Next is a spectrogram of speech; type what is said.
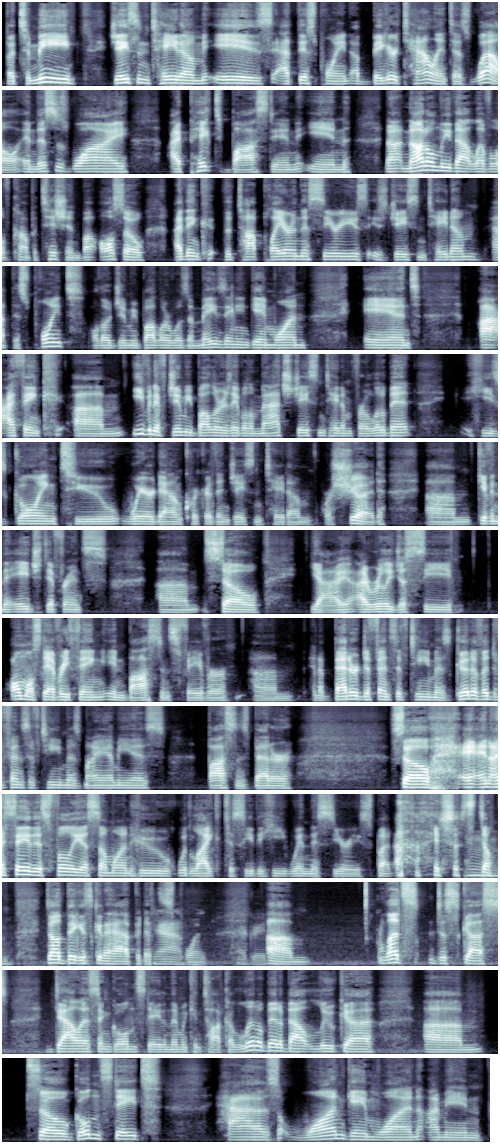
But to me, Jayson Tatum is at this point a bigger talent as well, and this is why I picked Boston in not not only that level of competition, but also I think the top player in this series is Jayson Tatum at this point. Although Jimmy Butler was amazing in Game One, and I, I think um, even if Jimmy Butler is able to match Jayson Tatum for a little bit, he's going to wear down quicker than Jayson Tatum or should, um, given the age difference. Um, so, yeah, I, I, really just see almost everything in Boston's favor. Um, and a better defensive team, as good of a defensive team as Miami is, Boston's better. So, and I say this fully as someone who would like to see the Heat win this series, but I just mm. don't don't think it's going to happen at yeah, this point. Agreed. Um, let's discuss Dallas and Golden State, and then we can talk a little bit about Luka. Um, so, Golden State has won game one. I mean,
